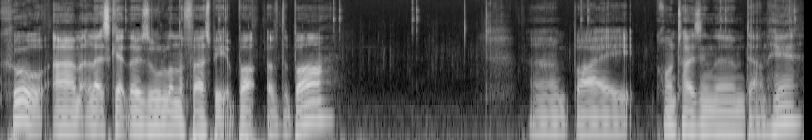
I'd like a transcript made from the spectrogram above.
Cool. Um, let's get those all on the first beat of the bar um, by quantizing them down here.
